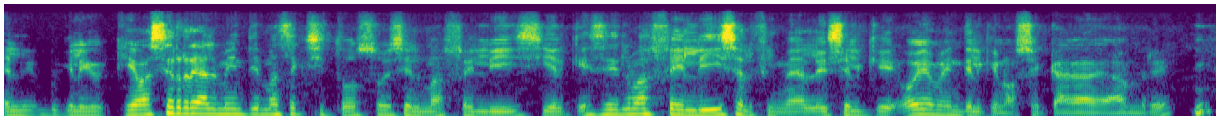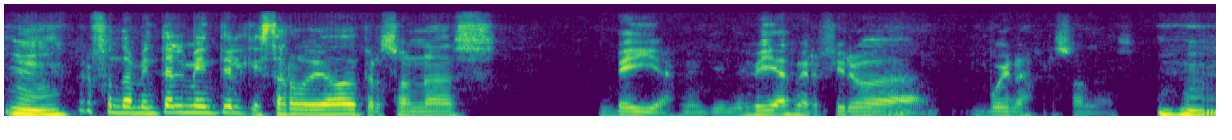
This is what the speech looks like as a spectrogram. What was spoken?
el, el que va a ser realmente más exitoso es el más feliz. Y el que es el más feliz al final es el que, obviamente, el que no se caga de hambre, Mm, pero fundamentalmente el que está rodeado de personas bellas, ¿me entiendes? Bellas me refiero a buenas personas. ujú.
